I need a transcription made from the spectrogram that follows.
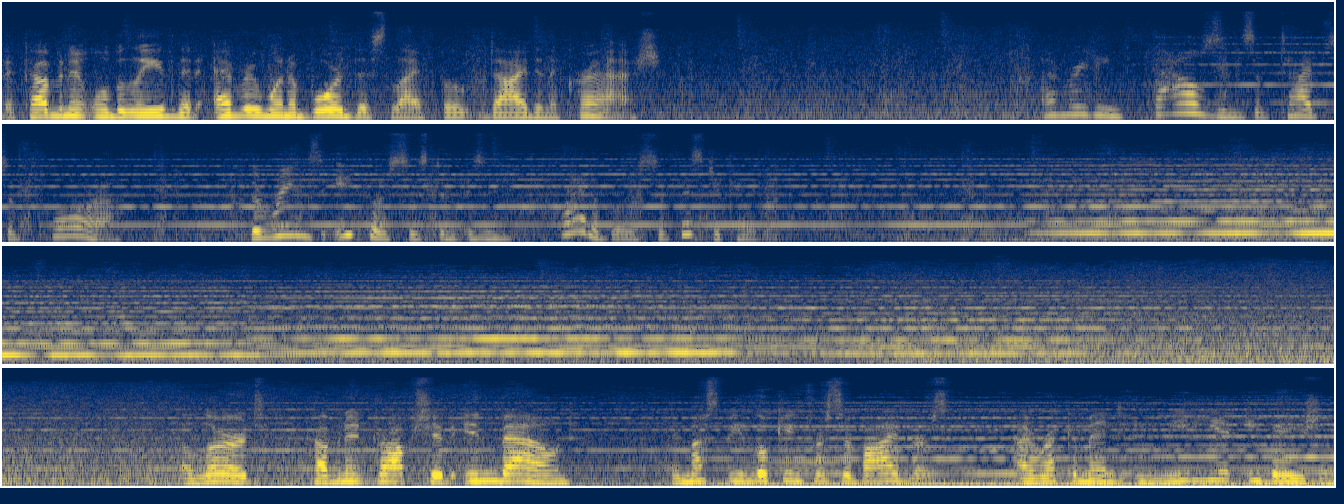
the Covenant will believe that everyone aboard this lifeboat died in the crash. I'm reading thousands of types of flora. The ring's ecosystem is incredibly sophisticated. Alert! Covenant dropship inbound. They must be looking for survivors. I recommend immediate evasion.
